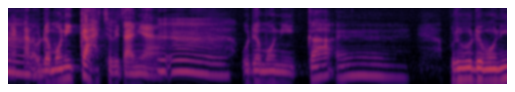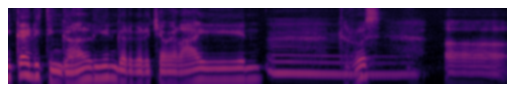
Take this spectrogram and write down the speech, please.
ya kan udah mau nikah ceritanya. Hmm. Udah mau nikah eh udah udah mau nikah eh, ditinggalin gara-gara cewek lain. Hmm. Terus eh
